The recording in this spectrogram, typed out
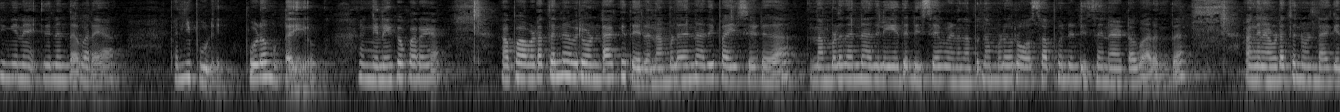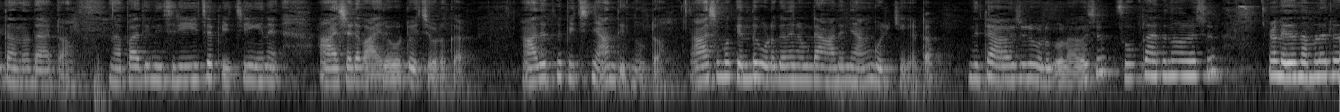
ഇങ്ങനെ ഇതിനെന്താ പറയുക പഞ്ഞിപ്പൂട് പൂട മുട്ടായിയോ അങ്ങനെയൊക്കെ പറയാം. അപ്പോൾ അവിടെ തന്നെ അവർ ഉണ്ടാക്കി തരും. നമ്മൾ തന്നെ അതിൽ പൈസ ഇടുക. നമ്മൾ തന്നെ അതിൽ ഏത് ഡിസൈൻ വേണം അപ്പോൾ നമ്മൾ റോസാപ്പൂവിന്റെ ഡിസൈൻ ആയിട്ടോ പറഞ്ഞത് അങ്ങനെ അവിടെ തന്നെ ഉണ്ടാക്കി തന്നതാട്ടോ. അപ്പോൾ അതിൽ നിന്ന് ഇച്ചിരീച്ച പിച്ചി ഇങ്ങനെ ആശയുടെ വായിലോട്ട് വെച്ച് കൊടുക്കുക. ആദ്യത്തെ പിച്ച് ഞാൻ തിന്നു കേട്ടോ. ആശുമൊക്കെ എന്ത് കൊടുക്കുന്നതിന് മുമ്പ് ആദ്യം ഞാൻ കുഴിക്കും കേട്ടോ. എന്നിട്ട് ആവശ്യത്തിന് കൊടുക്കുള്ളൂ. ആവശ്യം സൂപ്പറായിരുന്നു ആവശ്യം. അല്ല ഇത് നമ്മളൊരു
